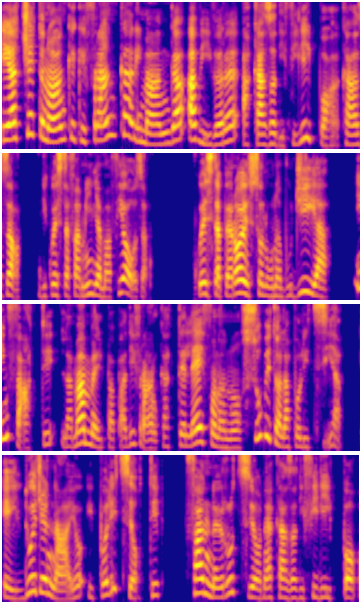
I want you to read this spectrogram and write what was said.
e accettano anche che Franca rimanga a vivere a casa di Filippo, a casa di questa famiglia mafiosa. Questa però è solo una bugia, Infatti, la mamma e il papà di Franca telefonano subito alla polizia e il 2 gennaio i poliziotti fanno irruzione a casa di Filippo.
